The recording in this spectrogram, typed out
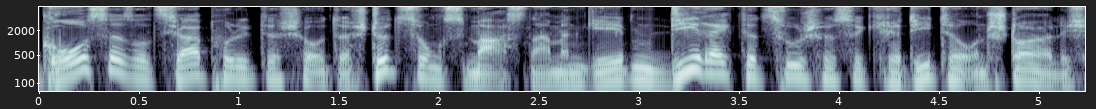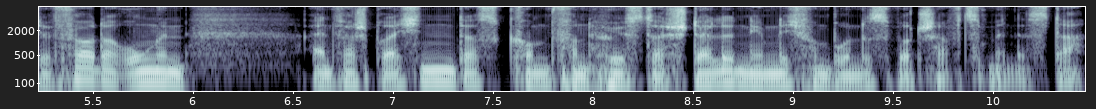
große sozialpolitische Unterstützungsmaßnahmen geben, direkte Zuschüsse, Kredite und steuerliche Förderungen. Ein Versprechen, das kommt von höchster Stelle, nämlich vom Bundeswirtschaftsminister.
